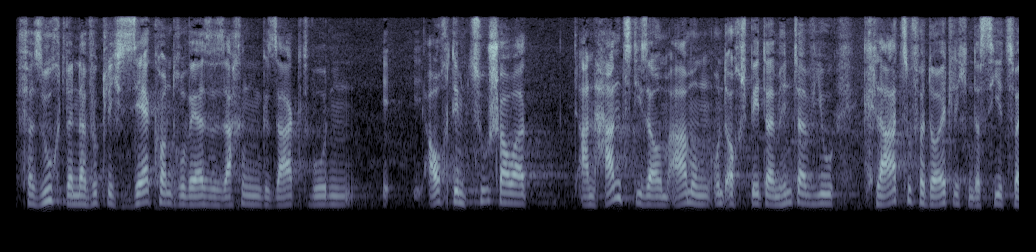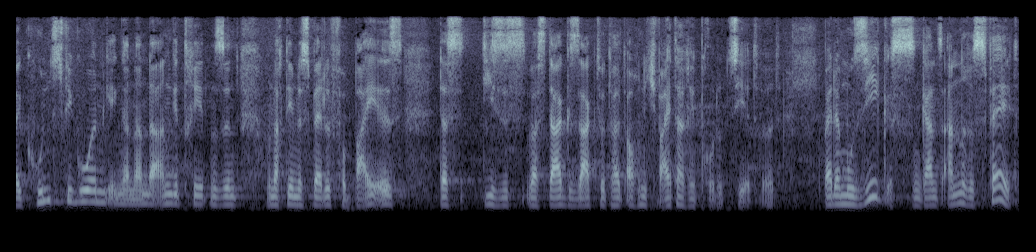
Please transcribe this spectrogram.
versucht, wenn da wirklich sehr kontroverse Sachen gesagt wurden, auch dem Zuschauer anhand dieser Umarmung und auch später im Interview klar zu verdeutlichen, dass hier zwei Kunstfiguren gegeneinander angetreten sind und nachdem das Battle vorbei ist, dass dieses, was da gesagt wird, halt auch nicht weiter reproduziert wird. Bei der Musik ist es ein ganz anderes Feld.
